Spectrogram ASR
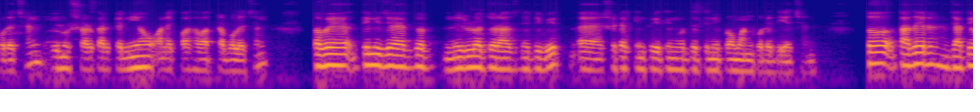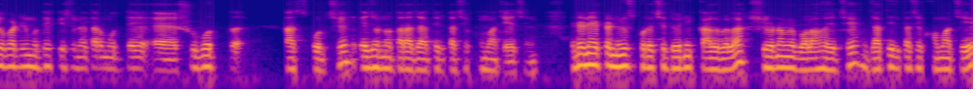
করেছেন। ইউনুস সরকারকে নিয়েও অনেক কথাবার্তা বলেছেন। তবে তিনি যে একজন নির্লজ্জ রাজনীতিবিদ সেটা কিন্তু ইতিমধ্যে তিনি প্রমাণ করে দিয়েছেন। তো তাদের জাতীয় পার্টির মধ্যে কিছু নেতার মধ্যে সুবোধ কাজ করছে, এজন্য তারা জাতির কাছে ক্ষমা চেয়েছেন। এটা নিয়ে একটা নিউজ করেছে দৈনিক কালবেলা, শিরোনামে বলা হয়েছে, জাতির কাছে ক্ষমা চেয়ে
